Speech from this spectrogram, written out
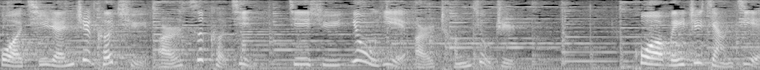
或其人志可取而资可进，皆须幼业而成就之；或为之讲戒，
